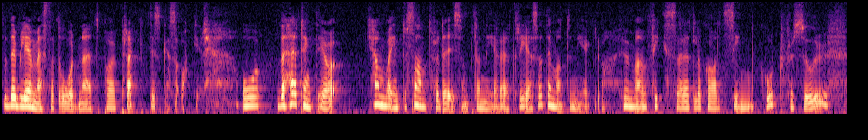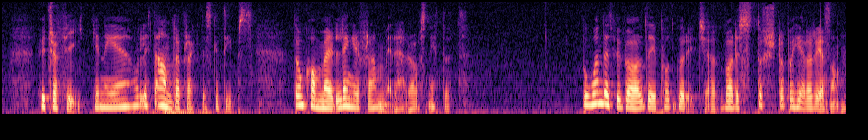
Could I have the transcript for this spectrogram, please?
Så det blev mest att ordna ett par praktiska saker. Och det här tänkte jag kan vara intressant för dig som planerar att resa till Montenegro. Hur man fixar ett lokalt simkort för surf, hur trafiken är och lite andra praktiska tips. De kommer längre fram i det här avsnittet. Boendet vi valde i Podgorica var det största på hela resan.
